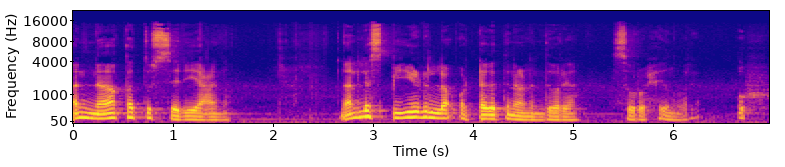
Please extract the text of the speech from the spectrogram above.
അന്നാക്കത്തു ശരിയാണ് നല്ല സ്പീഡുള്ള ഒട്ടകത്തിനാണ് എന്ത് പറയുക സുറുഹ് എന്ന് പറയാം. ഓഹ്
